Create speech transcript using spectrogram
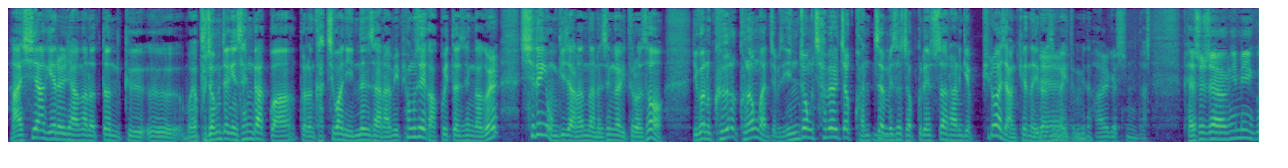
아시아계를 향한 어떤 그, 어, 뭐야, 부정적인 생각과 그런 가치관이 있는 사람이 평소에 갖고 있던 생각을 실행에 옮기지 않았나는 생각이 들어서 이거는 그, 그런 관점에서 인종차별적 관점에서 접근해 수사를 하는 게 필요하지 않겠나 이런 음. 네, 생각이 듭니다. 알겠습니다. 배 소장님이 그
